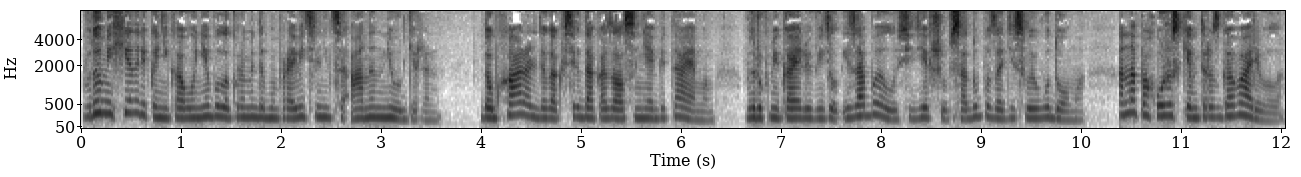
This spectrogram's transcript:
В доме Хенрика никого не было, кроме домоправительницы Анны Нюгерен. Дом Харальда, как всегда, казался необитаемым. Вдруг Микаэль увидел Изабеллу, сидевшую в саду позади своего дома. Она, похоже, с кем-то разговаривала.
